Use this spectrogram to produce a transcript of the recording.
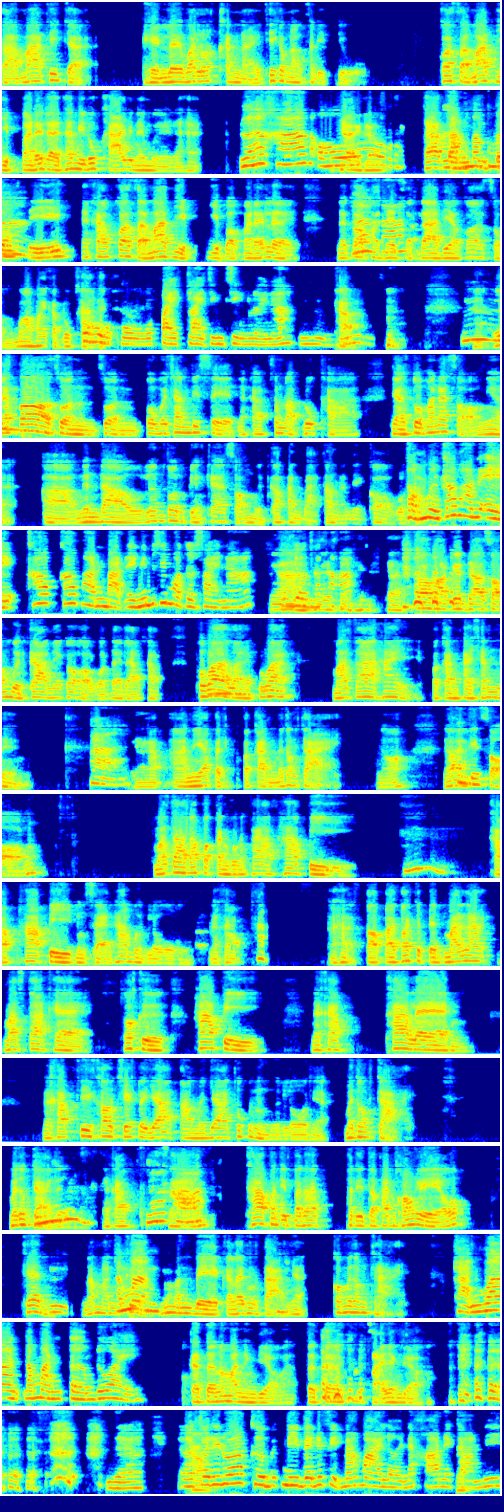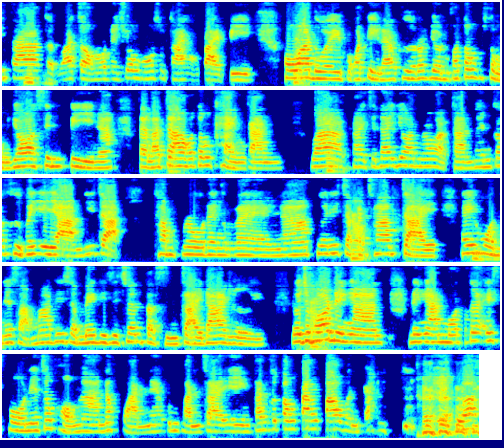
สามารถที่จะเห็นเลยว่ารถคันไหนที่กำลังผลิตอยู่ ก็สามารถหยิบมาได้เลย ถ้ามีลูกค้าอยู่ในมือนะฮะ แล้วคะโอ้ใช่ครับ ถ้าตรงล้ำมากๆตรงสีนะครับ ก็สามารถหยิบหยิบออกมาได้เลย แล้วก็เหรอภายในคะสัปดาห์เดียวก็ส่งมอบให้กับลูกค้าโอ้ได้โหไปไกลจริง ๆ เลยนะอืมครับอืมแล้วก็ส่วนส่วนโปรโมชั่นพิเศษนะครับสำหรับลูกค้า อย่างตัวมาด้าสองเนี่ยอ่าเงินดาวน์เริ่มต้นเพียงแค่สองหมื่นเก้าพันบาทเท่านั้นเองก็รถสองหมื่นเก้าพันเอกเข้าเก้าพันบาทเองนี่ไม่ใช่มอเตอร์ไซค์นะรถอ่ายนต์ใช่นะคะใช่ใช่ก็วางเงินดาวสองหมื่นเก้าเนี่ยก็ออกรถได้แล้วครับ เพราะว่าอะไรอืมเพราะว่ามาสด้าให้ประกันภัยชั้นหนึ่งค่ะนะครับอันเนี้ยประประกันไม่ต้องจ่ายเนาะแล้วอันอืมที่สองมาสด้ารับประกันคุณภาพห้าปีอืมครับห้าปีหนึ่งแสนห้าหมื่นโลนะครับค่ะอ่าฮะต่อไปก็จะเป็นมาสด้ามาสด้าแคร์ก็คือห้าปีนะครับ ค่าแรงนะครับ ที่เข้าเช็คระยะตามระยะทุกหนึ่งหมื่นโลเนี่ย ไม่ต้องจ่าย ไม่ต้องจ่ายเลยนะครับเหรอคะสามค่าผลิตภัณฑ์ผลิตภัณฑ์ของเหลว เช่นอืมน้ำมันน้ำมันเครื่องน้ำมันเบรกอะไรต่างๆ เนี่ย ก็ไม่ต้องจ่ายค่ะนึกว่าน้ำมันเติมด้วยแต่เติมน้ำมันอย่างเดียวอะแต่เติมน้ำมันใสอย่างเดียวเนี่ยเอ่อครับจะได้รู้ว่าคือมีเบนฟิตมากมายเลยนะคะ ในการที่ถ้าเกิดว่าจองรถในช่วงโค้งสุดท้ายของปลายปี เพราะว่าโดยปกติแล้วคือรถยนต์เขาต้องส่งยอดสิ้นปีนะ แต่ละเจ้าก็ต้องแข่งกัน ว่าครับใครจะได้ยอดระหว่างการเพราะฉะนั้นก็คือพยายามที่จะทำโปรแรงๆนะ เพื่อที่จะครับกระชากใจให้คนเนี่ยสามารถที่จะ make decision ตัดสินใจได้เลย โดยเฉพาะในงานในงาน Motor Expo เนี่ยเจ้าของงานนักขวัญเนี่ยคุณขวัญใจเอง ท่านก็ต้องตั้งเป้าเหมือนกัน ว่า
